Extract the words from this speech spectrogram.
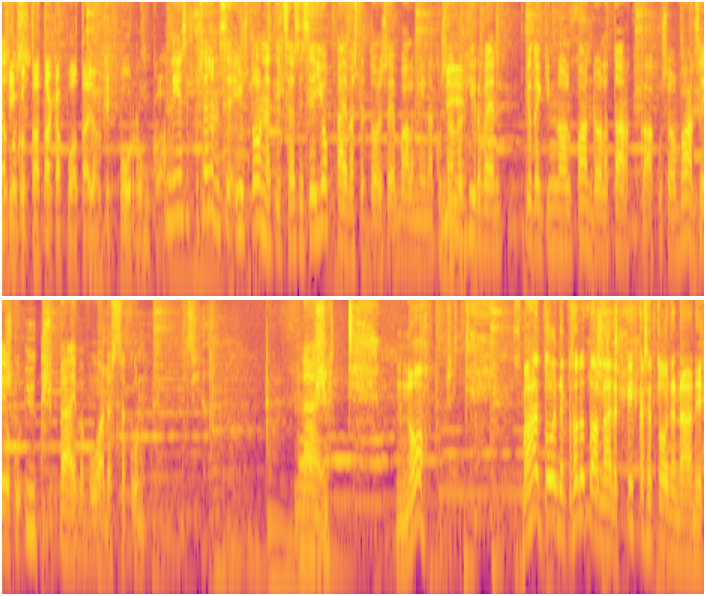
No kun hinkuttaa takapuolta johonkin puurunkoon. Niin, sit kun sehän se just on, että itse asiassa se ei ole päivästä toiseen valmiina, kun se Niin. on hirveän jotenkin noilla pandoilla tarkkaa, kun se on vaan se joku yksi päivä vuodessa, kun näin. No, vähän toinen, sanotaan näin, että pikkasen toinen ääni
